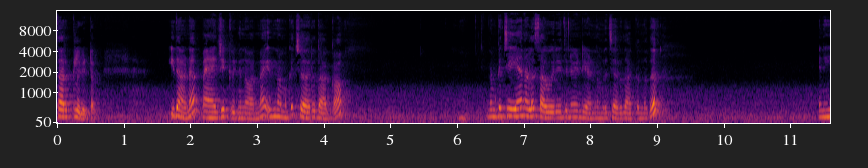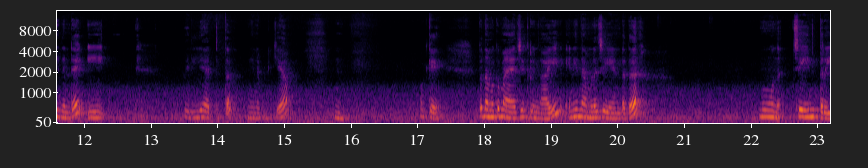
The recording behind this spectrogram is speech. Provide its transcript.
സർക്കിൾ കിട്ടും. ഇതാണ് മാജിക് റിംഗ് എന്ന് പറഞ്ഞാൽ ഇത് നമുക്ക് ചെറുതാക്കാം. നമുക്ക് ചെയ്യാനുള്ള സൗകര്യത്തിന് വേണ്ടിയാണ് നമ്മൾ ചെറുതാക്കുന്നത്. ഇനി ഇതിന്റെ ഈ വലിയ അറ്റത്ത് ഇങ്ങനെ പിടിക്കുക. ഓക്കെ ഇപ്പം നമുക്ക് മാജിക് റിംഗ് ആയി. ഇനി നമ്മൾ ചെയ്യേണ്ടത് മൂന്ന്. Chain three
